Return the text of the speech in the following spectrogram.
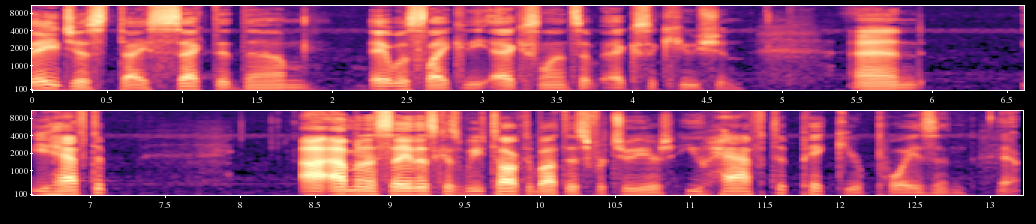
they just dissected them. It was like the excellence of execution, and you have to. I, I'm going to say this because we've talked about this for two years. You have to pick your poison Yeah.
